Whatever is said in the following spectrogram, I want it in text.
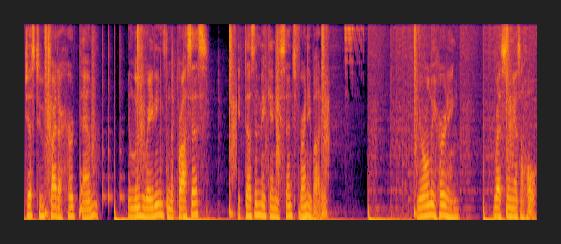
just to try to hurt them and lose ratings in the process? It doesn't make any sense for anybody. You're only hurting wrestling as a whole.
